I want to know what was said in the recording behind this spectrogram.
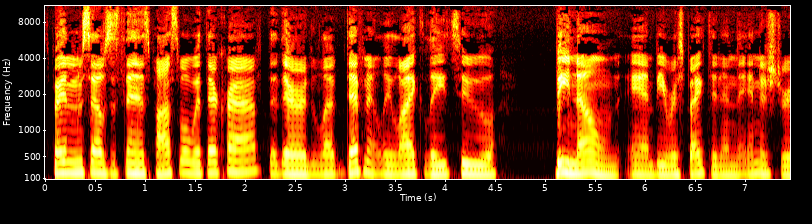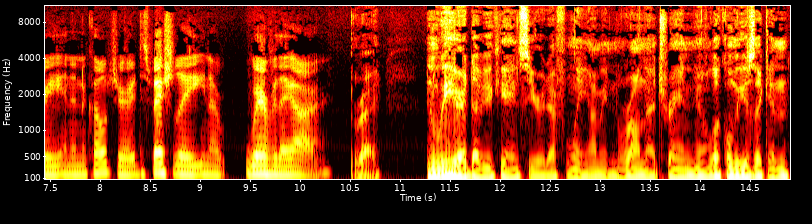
spreading themselves as thin as possible with their craft, that they're le- definitely likely to be known and be respected in the industry and in the culture, especially you know wherever they are. Right. And we here at WKNC are definitely, I mean, we're on that train, you know, local music and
